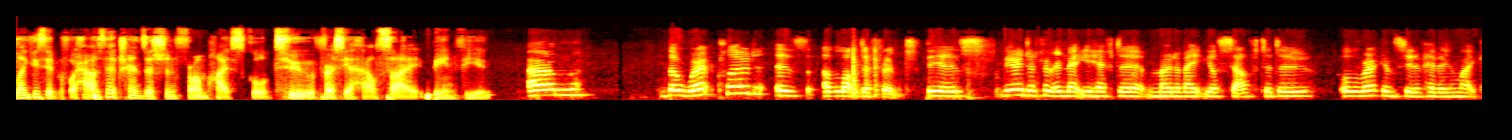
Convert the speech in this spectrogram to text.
like you said before, how's that transition from high school to first year sci been for you? Um, the workload is a lot different. There's very different in that you have to motivate yourself to do all the work instead of having like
